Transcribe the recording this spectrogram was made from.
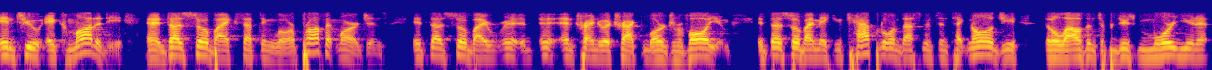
into a commodity. And it does so by accepting lower profit margins. It does so by eh, and trying to attract larger volume. It does so by making capital investments in technology that allows them to produce more units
